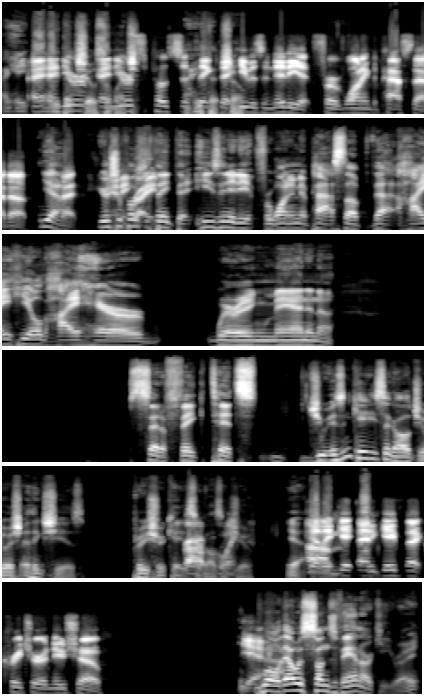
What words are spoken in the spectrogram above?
I hate, I and, hate and that you're show so and you're supposed to think that that, he was an idiot for wanting to pass that up. Yeah, that you're tranny. supposed to think that he's an idiot for wanting to pass up that high heeled, high hair wearing man in a set of fake tits. Jew isn't Katey Sagal Jewish? I think she is. Pretty sure Katey Sagal's a Jew. Yeah. Yeah, Um, they, gave, they and- gave that creature a new show. Yeah. Well, that was Sons of Anarchy, right?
